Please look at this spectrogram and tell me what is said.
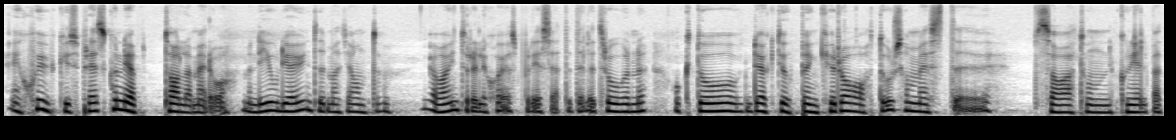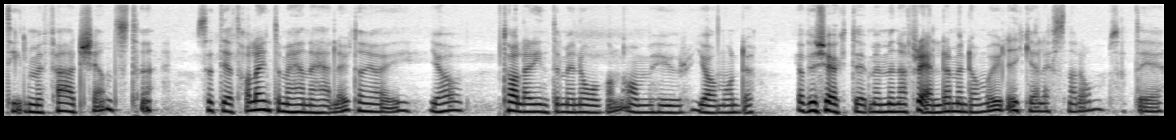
en sjukhuspräst kunde jag tala med då. Men det gjorde jag ju inte i och med att jag inte, jag var ju inte religiös på det sättet eller troende. Och då dök det upp en kurator som mest eh, sa att hon kunde hjälpa till med färdtjänst. Så att jag talar inte med henne heller utan jag, jag talar inte med någon om hur jag mådde. Jag försökte med mina föräldrar men de var ju lika ledsna de. Så att det,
